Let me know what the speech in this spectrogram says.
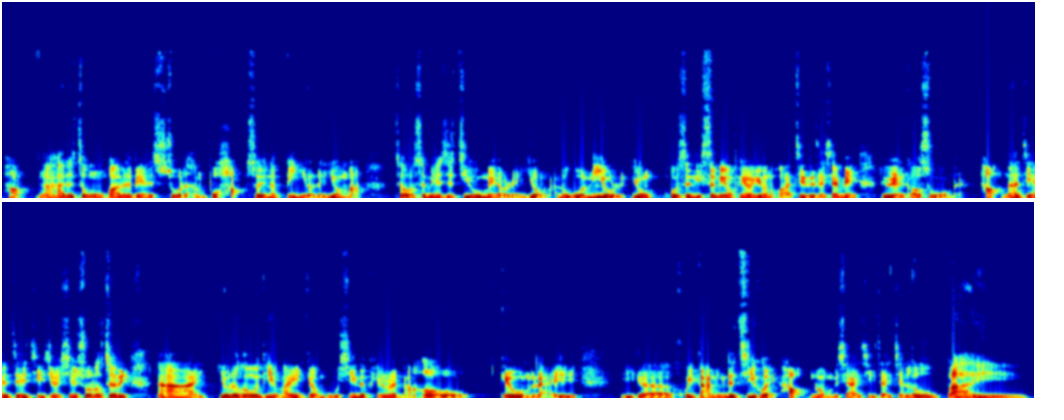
好，那他在中文化这边做的很不好，所以呢，病有人用吗？在我身边是几乎没有人用了。如果你有用，或是你身边有朋友用的话，记得在下面留言告诉我们。好，那今天这一集就先说到这里。那有任何问题，欢迎给我们五星的评论，然后给我们来。一个回答您的机会。好那我们下一期再见喽拜。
